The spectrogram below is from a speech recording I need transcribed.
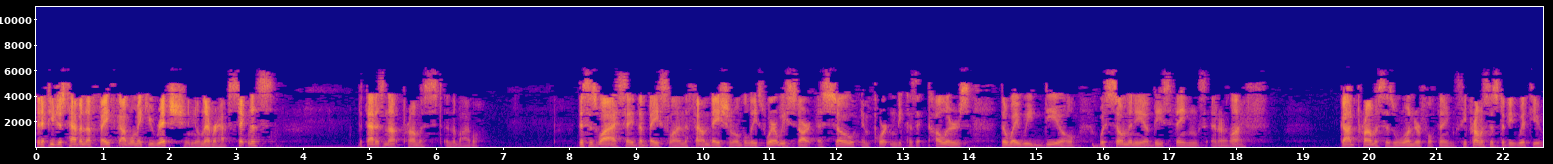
that if you just have enough faith, God will make you rich and you'll never have sickness. But that is not promised in the Bible. This is why I say the baseline, the foundational beliefs, where we start, is so important because it colors the way we deal with so many of these things in our life. God promises wonderful things. He promises to be with you,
